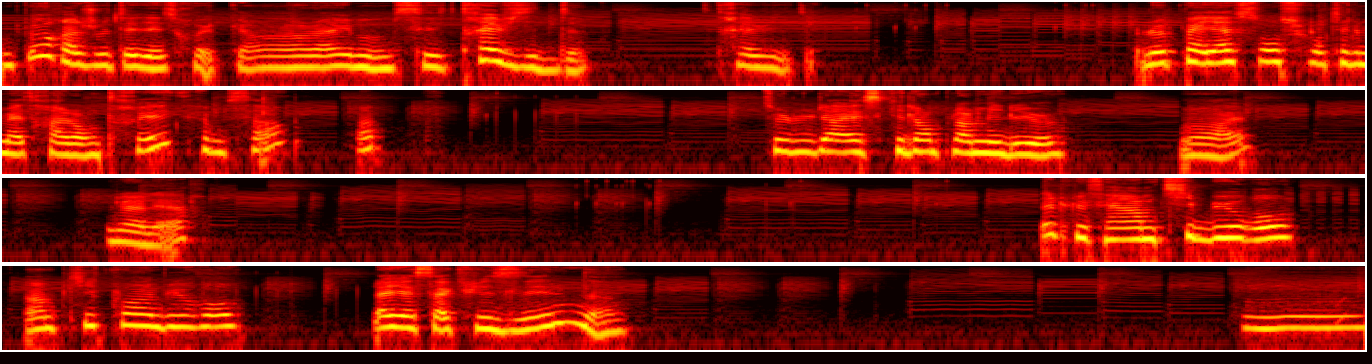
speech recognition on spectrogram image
On peut rajouter des trucs. Hein. Là, c'est très vide. Très vide. Le paillasson, je comptais le mettre à l'entrée, comme ça. Celui-là, est-ce qu'il est en plein milieu? Ouais. Il a l'air. Peut-être lui faire un petit bureau. Un petit coin bureau. Là, il y a sa cuisine. Hmm.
